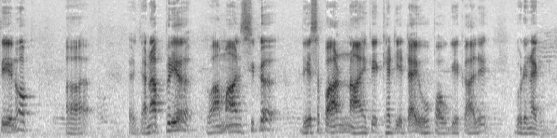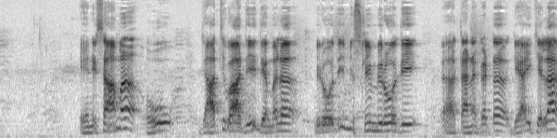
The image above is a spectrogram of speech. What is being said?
තියෙනවා ජනප්‍රිය වාමාංශික දේශපාලන නායකයෙක් හැටියටයි ඔහු පෞද්ගලික කාලේ ගොඩනැගුණේ. ඒ නිසාම ඔහු ජාතිවාදී දෙමළ විරෝධී මුස්ලිම් විරෝධී තැනකට ගියයි කියලා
